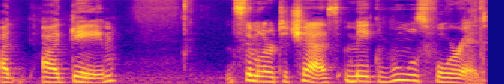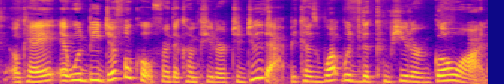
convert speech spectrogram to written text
a, a game similar to chess make rules for it okay? It would be difficult for the computer to do that because what would the computer go on?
